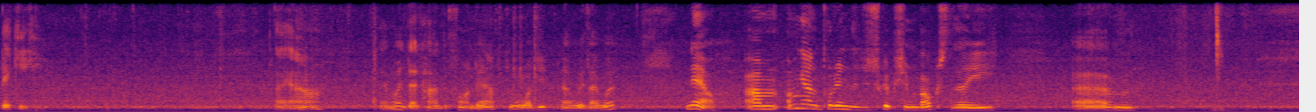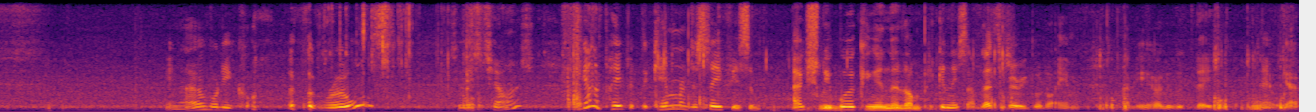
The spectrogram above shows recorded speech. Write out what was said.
Becky. They are. They weren't that hard to find out after all. I didn't know where they were. Now, um, I'm going to put in the description box the, um, you know, what do you call it, the rules to this challenge. I'm going to peep at the camera to see if it's actually working and that I'm picking this up. That's very good, I am. Maybe you go look at these. There we go.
